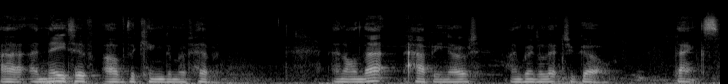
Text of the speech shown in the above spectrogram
uh, a native of the kingdom of heaven. And on that happy note, I'm going to let you go. Thanks.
